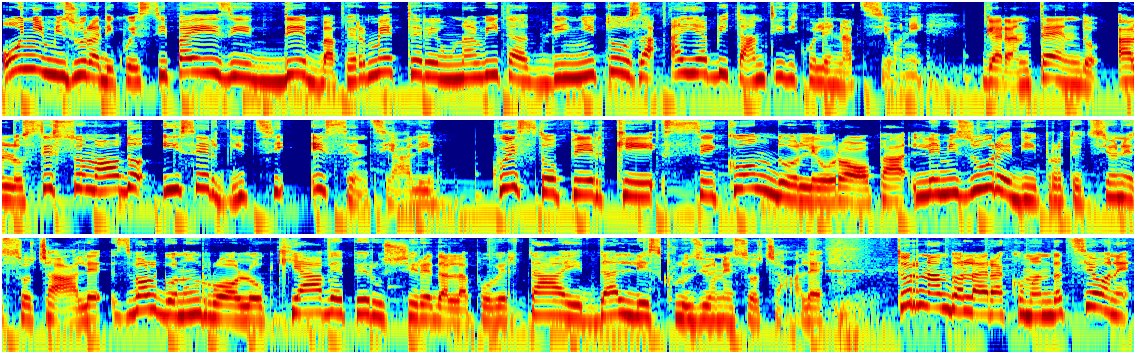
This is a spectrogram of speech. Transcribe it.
ogni misura di questi paesi debba permettere una vita dignitosa agli abitanti di quelle nazioni garantendo allo stesso modo i servizi essenziali. Questo perché, secondo l'Europa, le misure di protezione sociale svolgono un ruolo chiave per uscire dalla povertà e dall'esclusione sociale. Tornando alla raccomandazione,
